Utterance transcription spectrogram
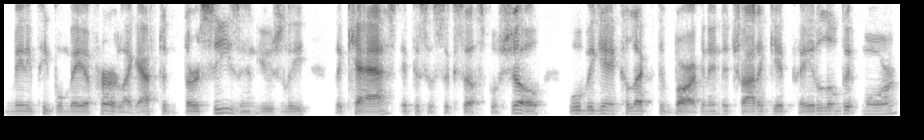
many people may have heard, like after the third season, usually the cast, if it's a successful show, will begin collective bargaining to try to get paid a little bit more,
